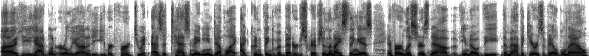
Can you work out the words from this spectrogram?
Uh, he had one early on, and he, he, referred to it as a Tasmanian devil. I, I couldn't think of a better description. The nice thing is, and for our listeners now, you know the the Mavic Air is available now,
